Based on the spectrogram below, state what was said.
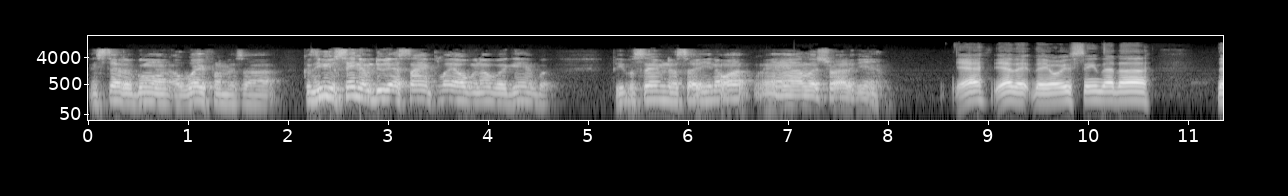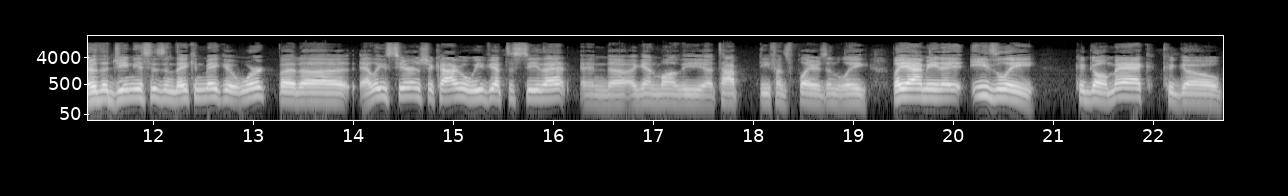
instead of going away from his side. Because you've seen them do that same play over and over again, but people seem to say, you know what, man, let's try it again. Yeah, yeah, they they always seem that uh they're the geniuses and they can make it work. But uh, at least here in Chicago, we've yet to see that. And uh, again, one of the uh, top defensive players in the league. But yeah, I mean, it easily could go Mack, could go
